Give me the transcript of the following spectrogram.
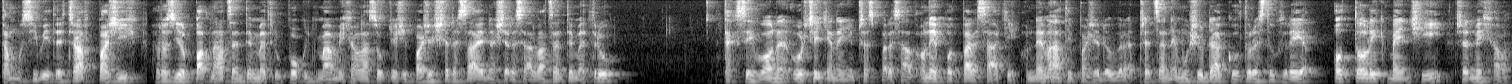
tam musí být třeba v pažích rozdíl 15 cm, pokud má Michal na soutěži paže 61-62 cm, tak si Vonen určitě není přes 50, on je pod 50. On nemá ty paže dobré. Přece nemůžu dát kulturistu, který je o tolik menší před Michal.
